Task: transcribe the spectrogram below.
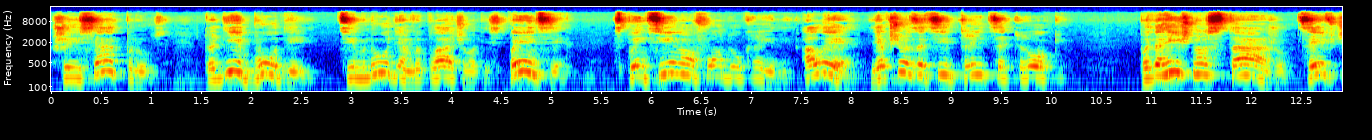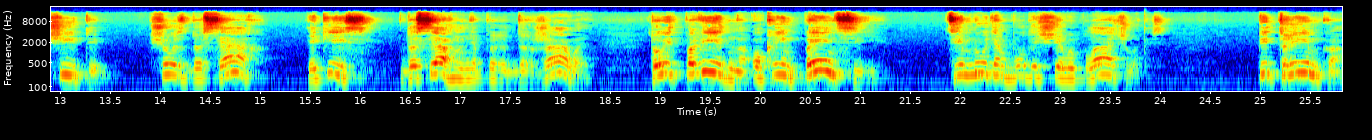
60 тоді буде цим людям виплачуватись пенсія з Пенсійного фонду України. Але якщо за ці 30 років педагогічного стажу цей вчитель щось досяг, якісь досягнення перед державою, то відповідно, окрім пенсії, цим людям буде ще виплачуватись підтримка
